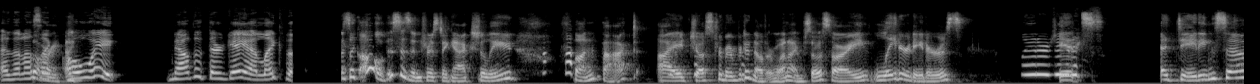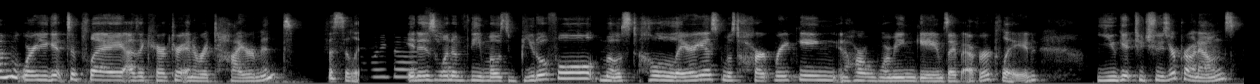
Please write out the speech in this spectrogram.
and then i was Sorry, like I- oh wait now that they're gay i like them I was like, oh, this is interesting, actually. Fun fact I just remembered another one. I'm so sorry. Later Daters. later daters It's a dating sim where you get to play as a character in a retirement facility. Oh. It is one of the most beautiful, most hilarious, most heartbreaking, and heartwarming games I've ever played. You get to choose your pronouns.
